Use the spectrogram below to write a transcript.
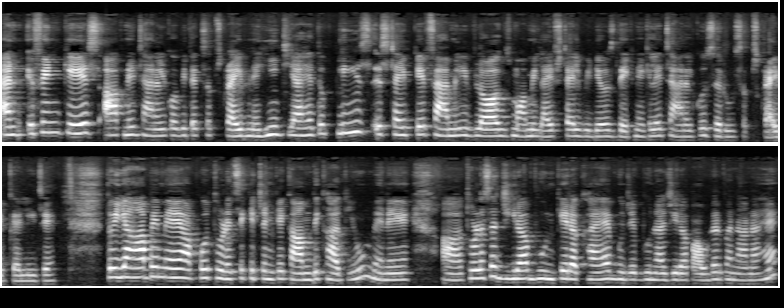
एंड इफ़ इन केस आपने चैनल को अभी तक सब्सक्राइब नहीं किया है तो प्लीज़ इस टाइप के family vlogs mommy lifestyle videos देखने के लिए चैनल को ज़रूर सब्सक्राइब कर लीजिए। तो यहाँ पे मैं आपको थोड़े से किचन के काम दिखाती हूँ। मैंने थोड़ा सा जीरा भून के रखा है, मुझे भुना जीरा पाउडर बनाना है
